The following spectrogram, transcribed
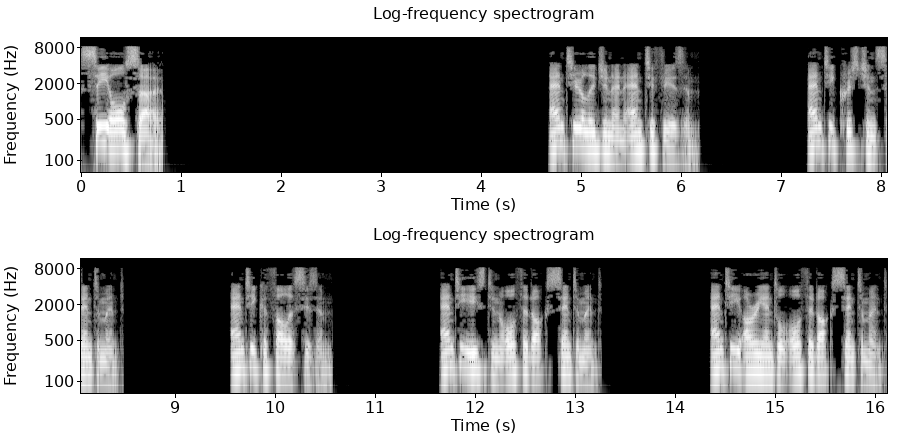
See also Anti-religion and antitheism. Anti-Christian sentiment Anti-Catholicism. Anti-Eastern Orthodox sentiment. Anti-Oriental Orthodox sentiment.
